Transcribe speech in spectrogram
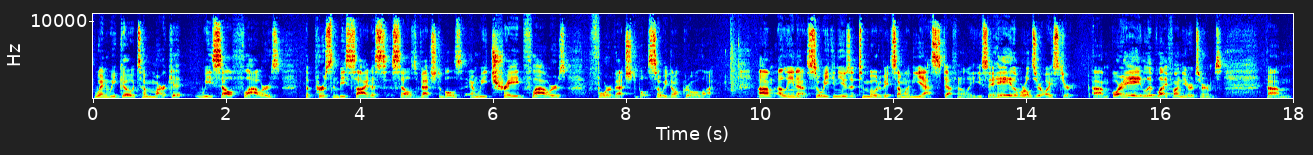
when we go to market, we sell flowers. The person beside us sells vegetables, and we trade flowers for vegetables, so we don't grow a lot. Um, Alina, so we can use it to motivate someone. Yes, definitely. You say, hey, the world's your oyster. Um, or hey, live life on your terms. Um,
